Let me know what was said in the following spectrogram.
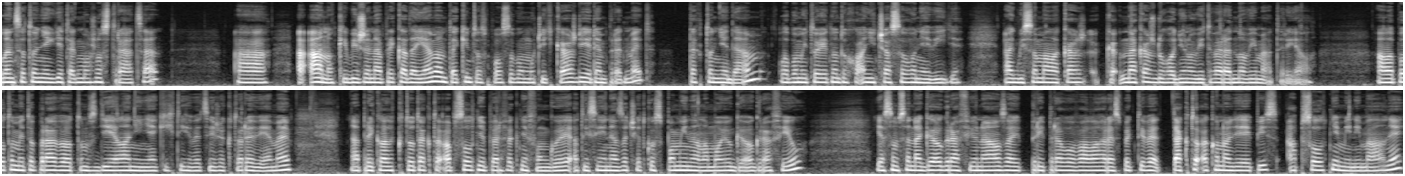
len sa to niekde tak možno stráca. A, a áno, kebyže napríklad aj ja mám takýmto spôsobom učiť každý jeden predmet, tak to nedám, lebo mi to jednoducho ani časovo nevíde. Ak by som mala kaž- ka- na každú hodinu vytvárať nový materiál. Ale potom je to práve o tom zdieľaní nejakých tých vecí, že ktoré vieme. Napríklad, kto takto absolútne perfektne funguje, a ty si aj na začiatku spomínala moju geografiu. Ja som sa na geografiu naozaj pripravovala, respektíve takto ako na dejepis, absolútne minimálne.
